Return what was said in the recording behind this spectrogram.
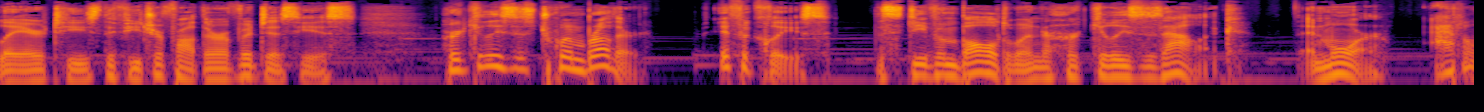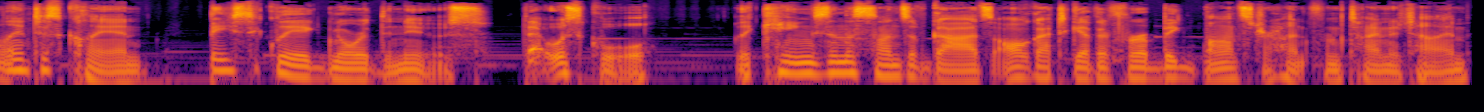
Laertes, the future father of Odysseus, Hercules' twin brother, Iphicles, the Stephen Baldwin Hercules' Alec, and more. Atalanta's clan basically ignored the news. That was cool. The kings and the sons of gods all got together for a big monster hunt from time to time,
